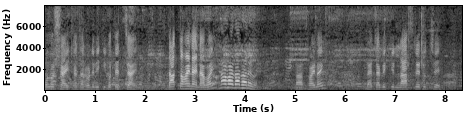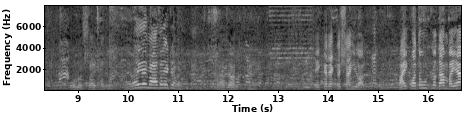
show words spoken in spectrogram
উনষাট হাজার হলে বিক্রি করতে চায়। দাঁত তো হয় নাই না ভাই? না ভাই দাদা নেই ভাই। দাঁত হয় নাই। বেচা বিক্রির লাস্ট রেট হচ্ছে উনষাট হাজার। ভাই মহাজন এখানে একটা শাহিওয়াল। ভাই কত উঠল দাম ভাইয়া?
